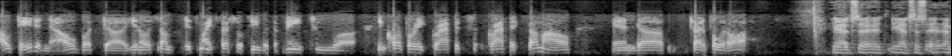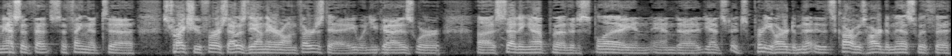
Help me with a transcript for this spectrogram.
outdated now, but uh, you know, it's some it's my specialty with the paint to uh, incorporate graphics graphics somehow and uh, try to pull it off. Yeah, it's uh, yeah, it's. A, I mean, that's a, that's the thing that uh, strikes you first. I was down there on Thursday when you guys were uh, setting up uh, the display, and and uh, yeah, it's it's pretty hard to miss. This car was hard to miss with the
